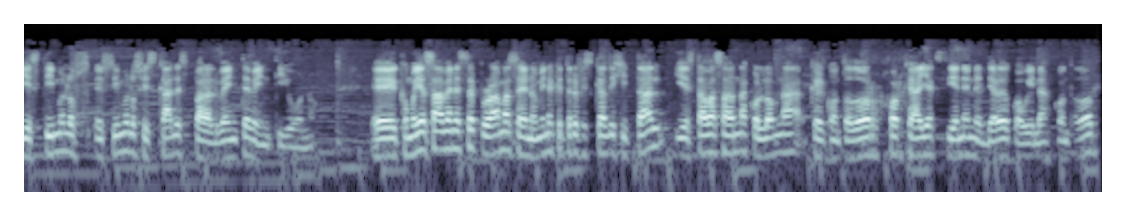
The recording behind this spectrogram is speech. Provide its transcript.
y estímulos, estímulos fiscales para el 2021. Eh, como ya saben, este programa se denomina Criterio Fiscal Digital y está basado en una columna que el contador Jorge Ajax tiene en el diario de Coahuila. Contador,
